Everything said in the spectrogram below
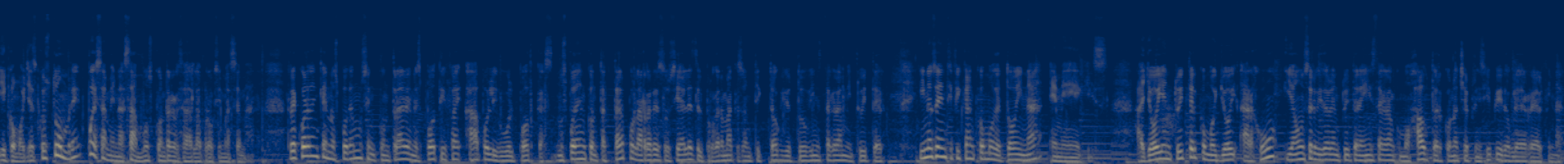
Y como ya es costumbre, pues amenazamos con regresar la próxima semana. Recuerden que nos podemos encontrar en Spotify, Apple y Google Podcast. Nos pueden contactar por las redes sociales del programa que son TikTok, YouTube, Instagram y Twitter. Y nos identifican como de Toina MX. A Joy en Twitter como Joy Arju y a un servidor en Twitter e Instagram como Hauter con H al principio y doble R al final.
